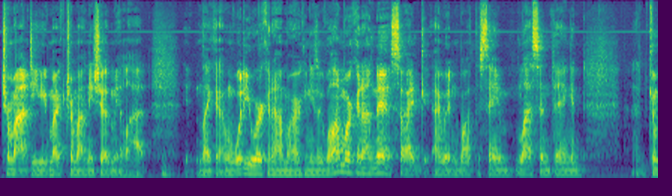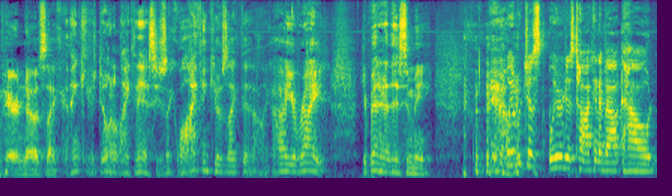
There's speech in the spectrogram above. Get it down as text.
Tremonti, Mike Tremonti showed me a lot. Like, um, what are you working on, Mark? And he's like, well, I'm working on this. So I'd, I went and bought the same lesson thing and I'd compare notes. Like, I think he was doing it like this. He's like, well, I think he was like this. I'm like, oh, you're right. You're better at this than me. we were just we were just talking about how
